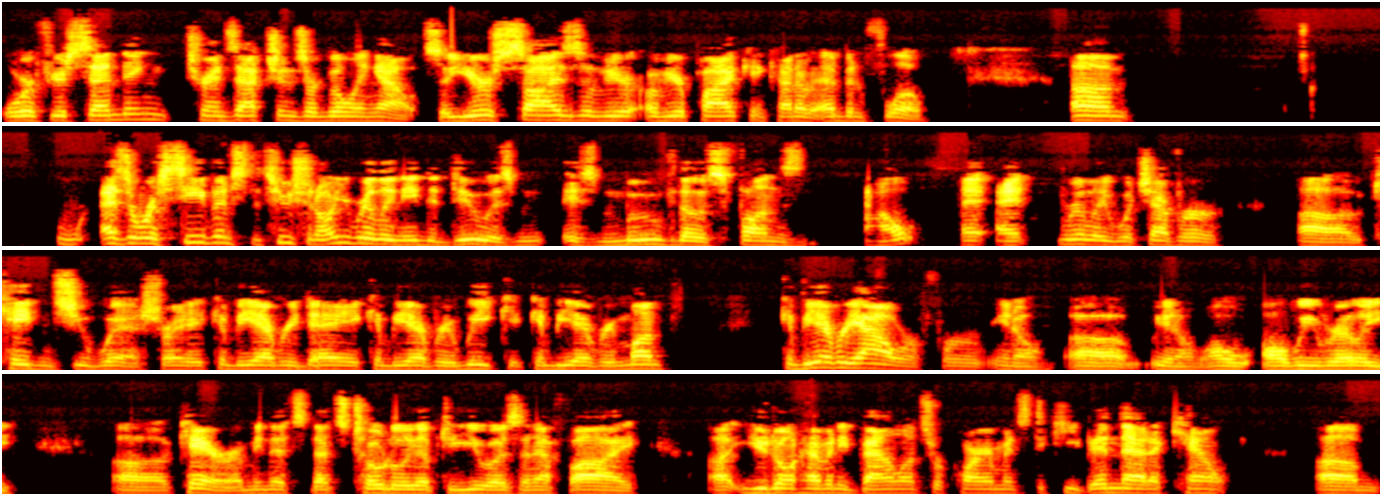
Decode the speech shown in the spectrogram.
or if you're sending, transactions are going out. So your size of your of your pie can kind of ebb and flow. Um, as a receive institution, all you really need to do is is move those funds out at, at really whichever uh, cadence you wish. Right? It can be every day, it can be every week, it can be every month, it can be every hour. For you know, uh, you know, all, all we really uh, care. I mean, that's that's totally up to you as an FI. Uh, you don't have any balance requirements to keep in that account. Um,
